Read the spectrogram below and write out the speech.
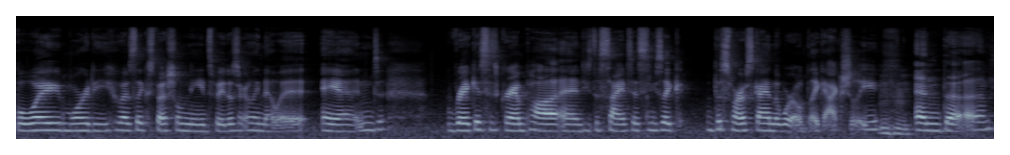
boy Morty who has like special needs, but he doesn't really know it. And Rick is his grandpa, and he's a scientist, and he's like the smartest guy in the world, like actually. Mhm. And the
